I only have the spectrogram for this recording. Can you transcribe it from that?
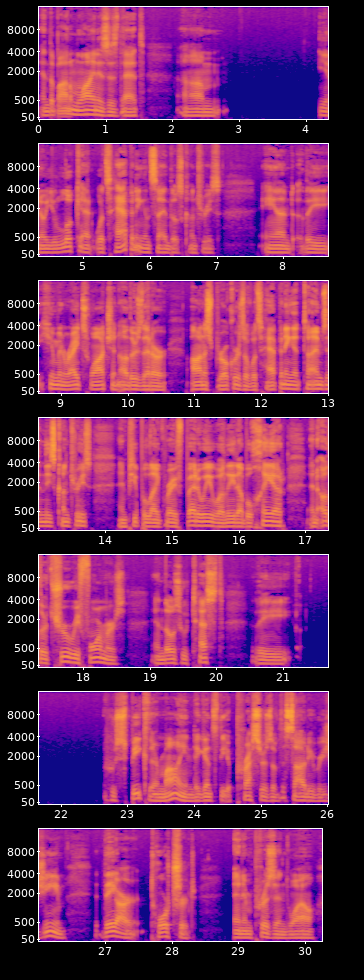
And the bottom line is is that um, you know you look at what's happening inside those countries, and the Human Rights Watch and others that are honest brokers of what's happening at times in these countries, and people like Raif Badawi, Walid Abu Khair, and other true reformers, and those who test the who speak their mind against the oppressors of the Saudi regime, they are tortured and imprisoned while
